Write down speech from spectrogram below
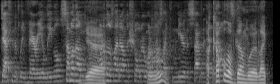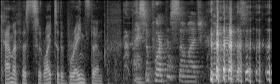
definitely very illegal. Some of them, Yeah. one of those landed on the shoulder, one of those like near the side of the A head. That couple of them were like hammer fists right to the brainstem. I support this so much.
